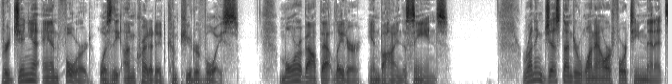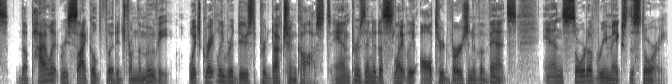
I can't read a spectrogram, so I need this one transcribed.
Virginia Ann Ford was the uncredited computer voice. More about that later in Behind the Scenes. Running just under 1 hour 14 minutes, the pilot recycled footage from the movie, which greatly reduced production costs and presented a slightly altered version of events and sort of remakes the story.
